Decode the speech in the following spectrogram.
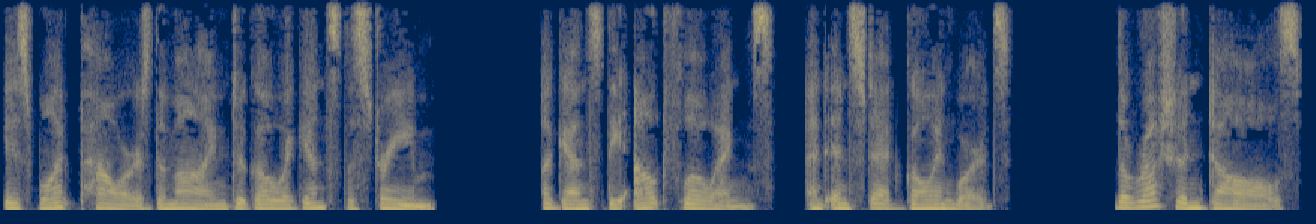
is what powers the mind to go against the stream. Against the outflowings, and instead go inwards. The Russian dolls.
